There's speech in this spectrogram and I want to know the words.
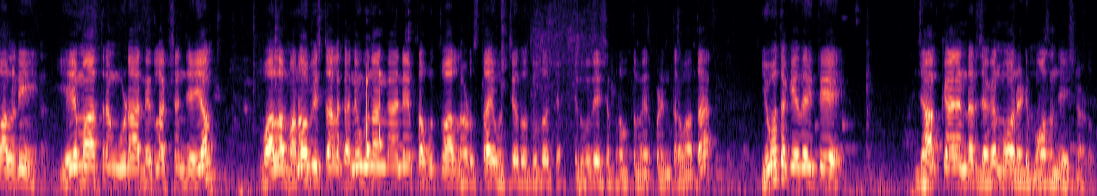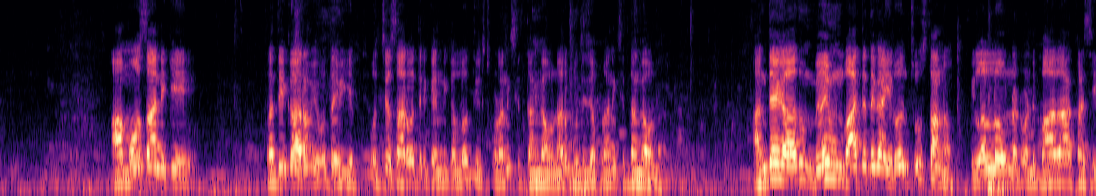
వాళ్ళని ఏమాత్రం కూడా నిర్లక్ష్యం చేయం. వాళ్ళ మనోభిష్టాలకు అనుగుణంగానే ప్రభుత్వాలు నడుస్తాయి వచ్చే రోజుల్లో. తెలుగుదేశం ప్రభుత్వం ఏర్పడిన తర్వాత యువతకు ఏదైతే జాబ్ క్యాలెండర్ జగన్మోహన్ రెడ్డి మోసం చేసినాడు ఆ మోసానికి ప్రతీకారం యువత వచ్చే సార్వత్రిక ఎన్నికల్లో తీర్చుకోవడానికి సిద్ధంగా ఉన్నారు బుద్ధి చెప్పడానికి సిద్ధంగా ఉన్నారు. అంతేకాదు మేము బాధ్యతగా ఈరోజు చూస్తున్నాం. పిల్లల్లో ఉన్నటువంటి బాధ కసి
